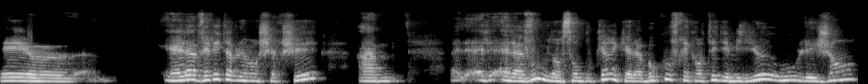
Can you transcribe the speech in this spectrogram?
Et, euh, elle a véritablement cherché elle, avoue dans son bouquin qu'elle a beaucoup fréquenté des milieux où les gens,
